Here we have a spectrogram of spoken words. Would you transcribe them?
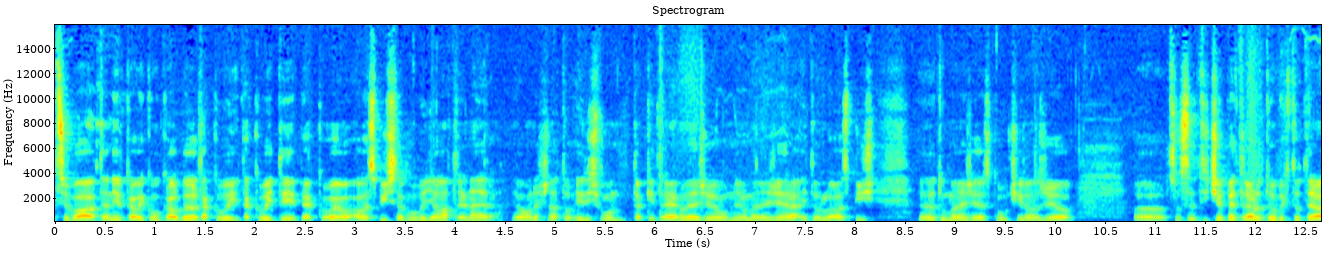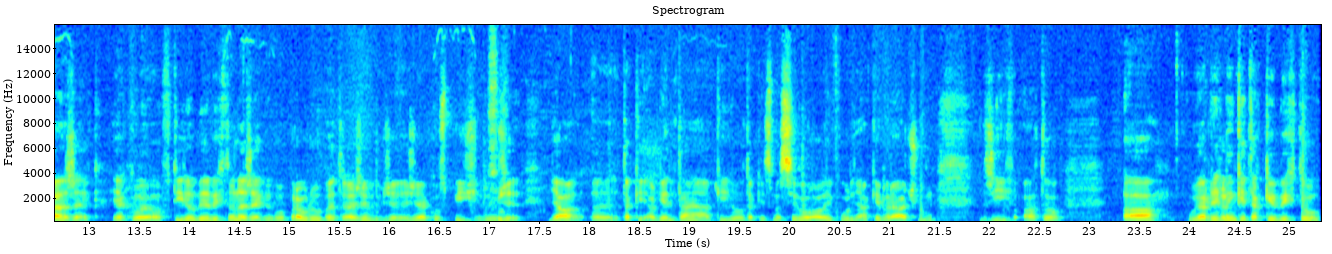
třeba ten Jirka Vykoukal byl takový, takový typ, jako jo, ale spíš jsem ho viděl na trenéra, jo, než na to, i když on taky trénuje, že jo, on měl manažéra i tohle, ale spíš eh, tu manažérskou činnost, že jo. Eh, Co se týče Petra, do toho bych to teda neřekl, jako jo, v té době bych to neřekl, opravdu Petra, že, že, že jako spíš, vím, že dělal taky agenta nějakýho, taky jsme si volali kvůli nějakým hráčům dřív a to. A u Jardy Hlinky taky bych to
